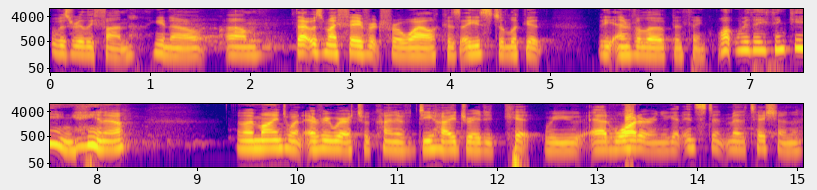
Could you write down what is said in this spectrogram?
was really fun, you know. Um, that was my favorite for a while because I used to look at the envelope and think, what were they thinking, you know? And my mind went everywhere to a kind of dehydrated kit where you add water and you get instant meditation.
